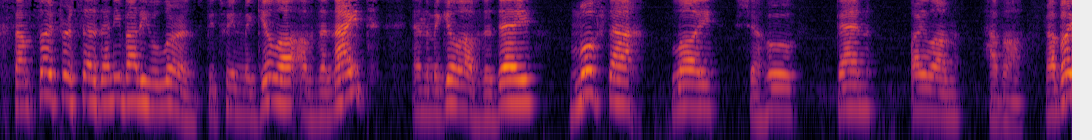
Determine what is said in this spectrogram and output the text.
Chassam Sofer says anybody who learns between Megillah of the night and the Megillah of the day, Muftach Loi Shahu Ben Olam Haba. Rabbi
